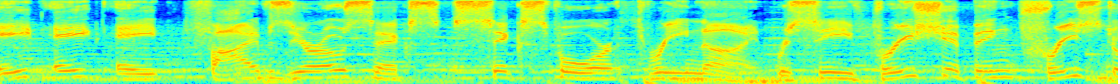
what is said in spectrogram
888 506 6439. Receive free shipping, free storage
